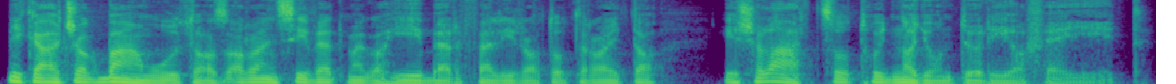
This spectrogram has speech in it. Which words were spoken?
Mikál csak bámulta az aranyszívet meg a Héber feliratot rajta, és látszott, hogy nagyon töri a fejét.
